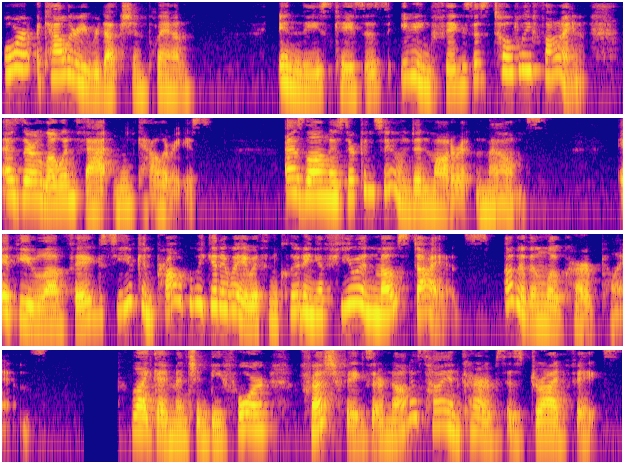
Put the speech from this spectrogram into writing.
or a calorie reduction plan. In these cases, eating figs is totally fine as they're low in fat and calories, as long as they're consumed in moderate amounts. If you love figs, you can probably get away with including a few in most diets, other than low carb plans. Like I mentioned before, fresh figs are not as high in carbs as dried figs.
